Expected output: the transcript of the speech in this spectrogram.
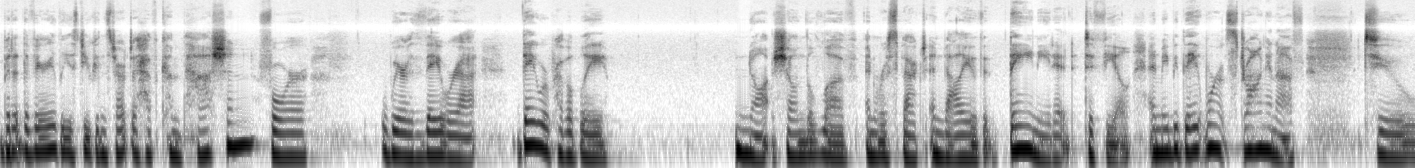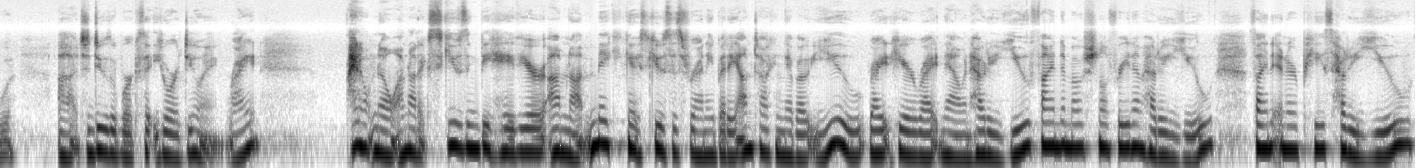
But at the very least, you can start to have compassion for where they were at. They were probably not shown the love and respect and value that they needed to feel, and maybe they weren't strong enough to uh, to do the work that you're doing. Right? I don't know. I'm not excusing behavior. I'm not making excuses for anybody. I'm talking about you right here, right now. And how do you find emotional freedom? How do you find inner peace? How do you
